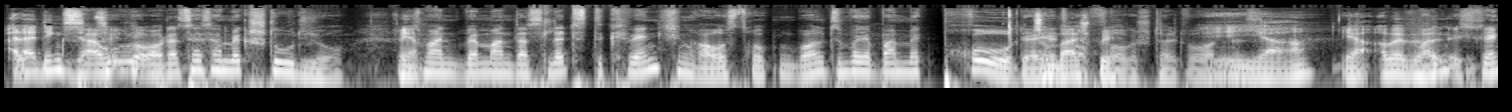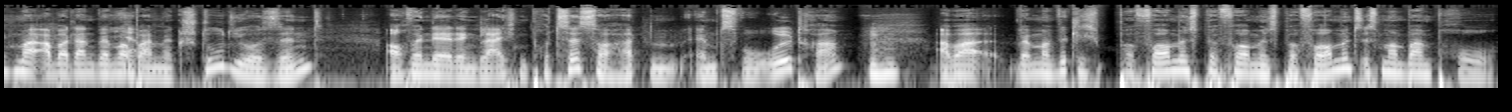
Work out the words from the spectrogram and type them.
Allerdings, Ja, aber das heißt ja Mac Studio. Ja. Ich meine, wenn man das letzte Quäntchen rausdrucken wollte, sind wir ja beim Mac Pro, der Zum jetzt Beispiel. auch vorgestellt worden ist. ja, ja, aber wir würden- ich denke mal, aber dann, wenn wir Ja. beim Mac Studio sind, auch wenn der den gleichen Prozessor hat, ein M2 Ultra, Mhm. aber wenn man wirklich Performance, Performance, Performance, ist man beim Pro.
